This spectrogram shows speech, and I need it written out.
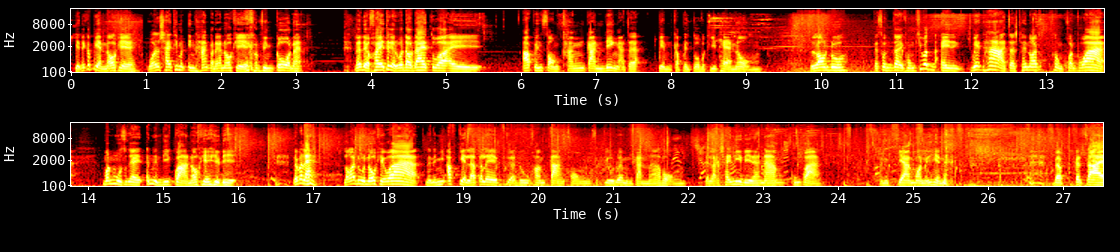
เปลี่ยนได้ก็เปลี่ยนนะโอเคผมว่าจะใช้ที่มันอินฮังก่อนนะกันนะโอเคคอนฟิงโก้นะแล้วเดี๋ยวค่อยถ้าเกิดว่าเราได้ตัวไออัพเป็น 2 ครั้งการเด้งอาจจะเปลี่ยนกลับเป็นตัวเมื่อกี้แทนนะผมลองดูแต่ส่วนใหญ่ผมคิดว่าไอเวทห้าอาจจะใช้น้อยสมควรเพราะว่ามันหมู่ส่วนใหญ่อันอื่นดีกว่านะโอเคอยู่ดีเดี๋ยวไปเลย ลองให้ดูนะโอเคว่าเดี๋ยวนี้มีอัปเกรดแล้วก็เลยเผื่อดูความต่างของสกิลด้วยเหมือนกันนะครับผมแต่เราก็ใช้นี่ดีนะน้ำคุ้มกว่ามันเคลียร์มอนที่เห็น แบบกระจาย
